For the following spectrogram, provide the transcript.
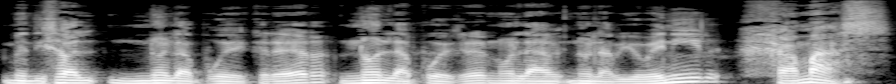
Mendizábal no la puede creer, no la puede creer, no la, no la vio venir, jamás.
